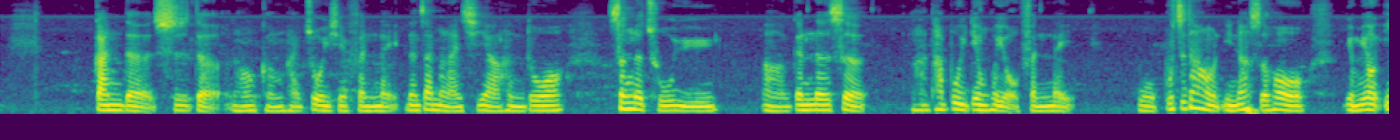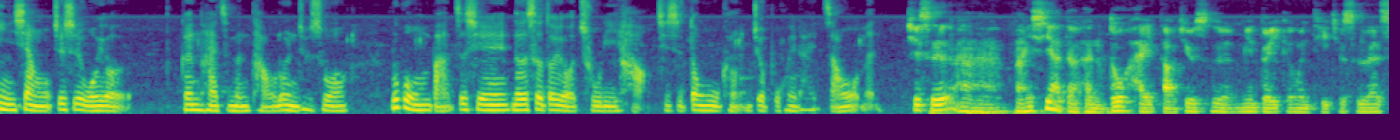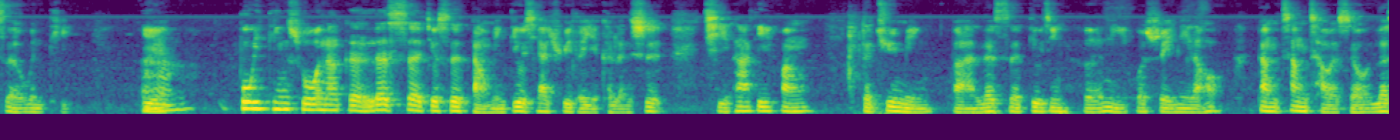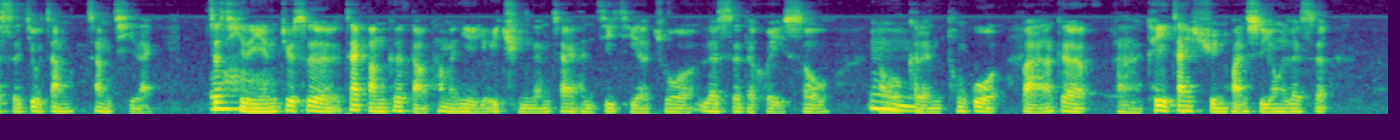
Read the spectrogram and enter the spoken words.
干的、湿的，然后可能还做一些分类。那在马来西亚，很多生的厨余，嗯、跟垃圾啊，它不一定会有分类，我不知道你那时候有没有印象，就是我有跟孩子们讨论，就是说，如果我们把这些垃圾都有处理好，其实动物可能就不会来找我们。其实啊，马来西亚的很多海岛就是面对一个问题，就是垃圾问题，也。不一定说那个垃圾就是岛民丢下去的，也可能是其他地方的居民把垃圾丢进河里或水里，然后当涨潮的时候，垃圾就涨涨起来。这几年就是在邦哥岛，他们也有一群人在很积极的做垃圾的回收，然后可能通过把那个。啊，可以再循环使用的垃圾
